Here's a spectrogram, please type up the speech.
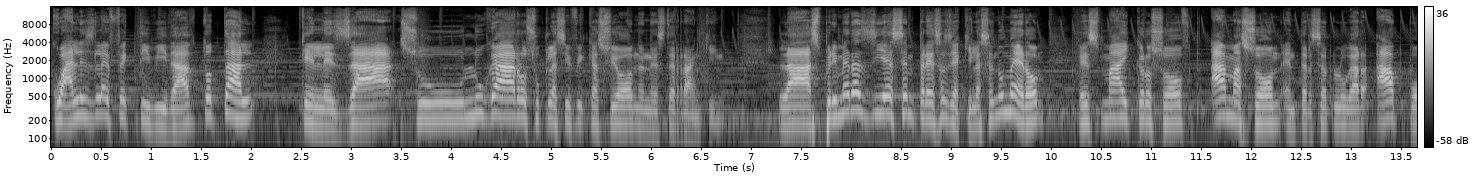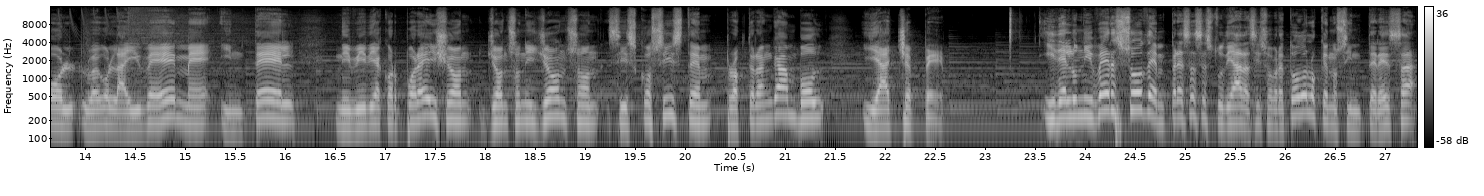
cuál es la efectividad total que les da su lugar o su clasificación en este ranking. Las primeras 10 empresas, y aquí las enumero, es Microsoft, Amazon, en tercer lugar Apple, luego la IBM, Intel, Nvidia Corporation, Johnson Johnson, Cisco System, Procter Gamble y HP. Y del universo de empresas estudiadas y sobre todo lo que nos interesa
